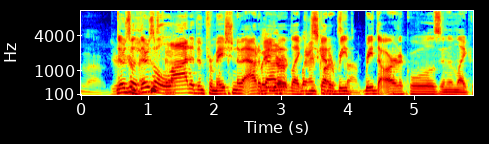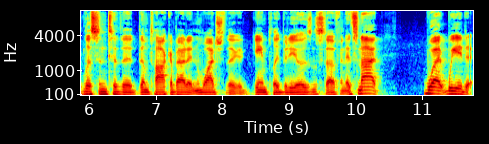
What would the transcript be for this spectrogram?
No, there's a there's a lot of information out about it. Like you just got to read down. read the articles and then like listen to the them talk about it and watch the gameplay videos and stuff. And it's not what we'd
